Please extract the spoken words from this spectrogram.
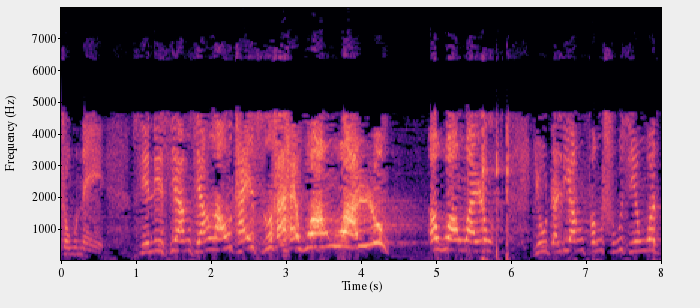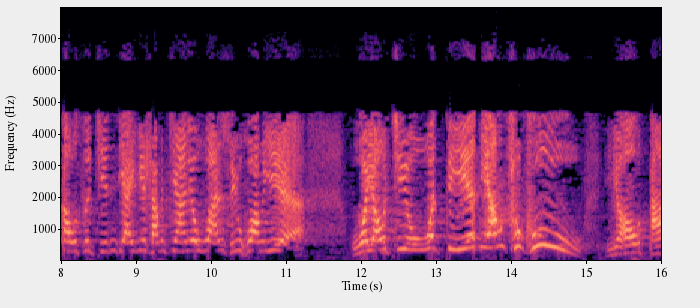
手内，心里想想，老太师还还王万龙啊，王万龙有这两封书信，我到此金殿以上见了万岁皇爷。我要救我爹娘出苦，要搭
